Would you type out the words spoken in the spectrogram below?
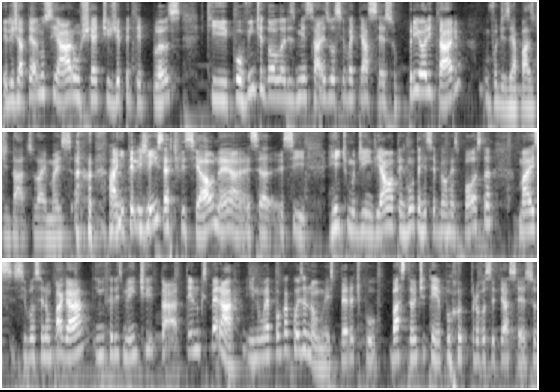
Eles já até anunciaram o chat GPT Plus, que por 20 dólares mensais você vai ter acesso prioritário não vou dizer a base de dados, vai, mas a inteligência artificial, né? Essa, esse ritmo de enviar uma pergunta e receber uma resposta, mas se você não pagar, infelizmente tá tendo que esperar. E não é pouca coisa não, espera tipo bastante tempo para você ter acesso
